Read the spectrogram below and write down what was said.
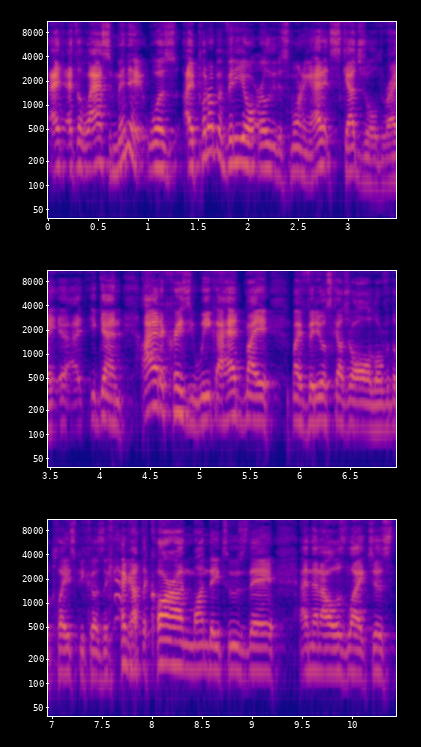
at, at, the last minute was I put up a video early this morning. I had it scheduled, right? I, again, I had a crazy week. I had my my video schedule all over the place because like, I got the car on Monday, Tuesday, and then I was like just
